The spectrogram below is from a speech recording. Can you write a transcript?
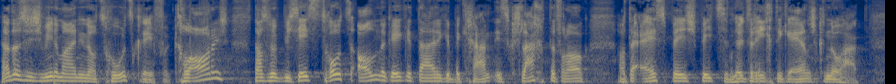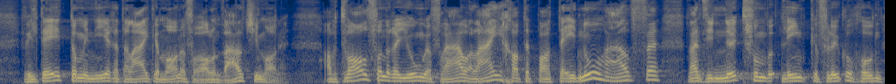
Ja, das ist meiner Meinung nach zu kurz gegriffen. Klar ist, dass man bis jetzt trotz aller gegenteiligen Bekenntnisse Geschlechterfrage an der SP-Spitze nicht richtig ernst genommen hat. Weil dort dominieren alleine Männer, vor allem welche Männer. Aber die Wahl von einer jungen Frau allein kann der Partei nur helfen, wenn sie nicht vom linken Flügel kommt,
